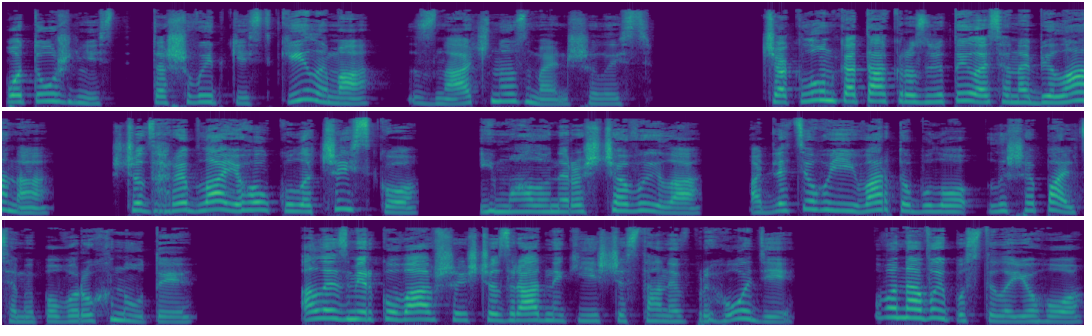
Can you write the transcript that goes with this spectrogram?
потужність та швидкість килима значно зменшились. Чаклунка так розлютилася на Білана, що згребла його в кулачисько і мало не розчавила, а для цього їй варто було лише пальцями поворухнути. Але, зміркувавши, що зрадник їй ще стане в пригоді, вона випустила його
